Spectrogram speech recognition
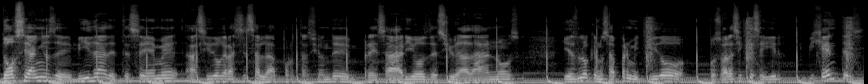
12 años de vida de TCM ha sido gracias a la aportación de empresarios, de ciudadanos, y es lo que nos ha permitido, pues ahora sí que seguir vigentes.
